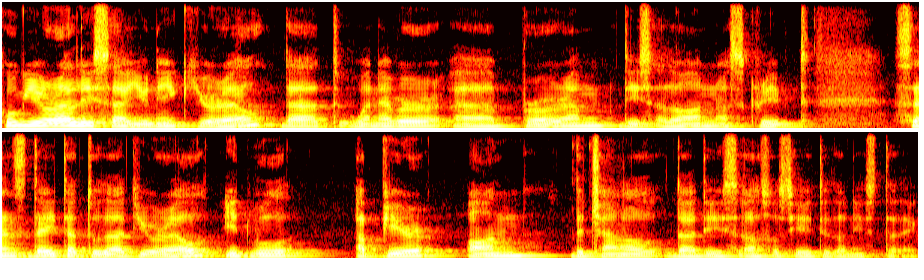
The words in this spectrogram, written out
Hook URL is a unique URL that whenever a program, this add-on, a script, sends data to that URL, it will appear on the channel that is associated on Instadeq.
